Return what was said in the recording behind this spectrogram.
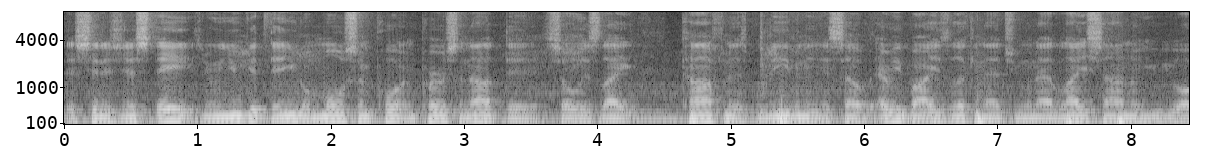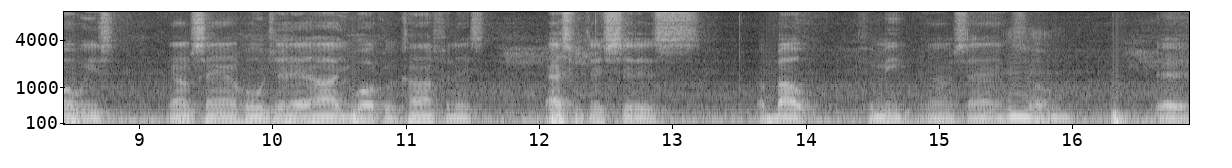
this shit is your stage. When you get there, you the most important person out there. So it's like confidence, believing in yourself. Everybody's looking at you. When that light shine on you, you always, you know what I'm saying, hold your head high. You walk with confidence. That's what this shit is about for me. You know what I'm saying? So yeah.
